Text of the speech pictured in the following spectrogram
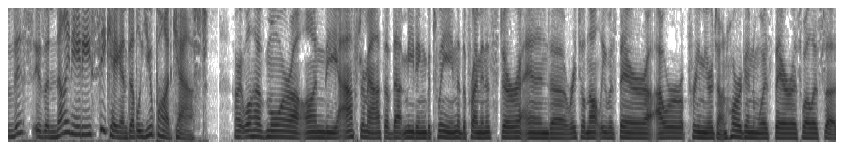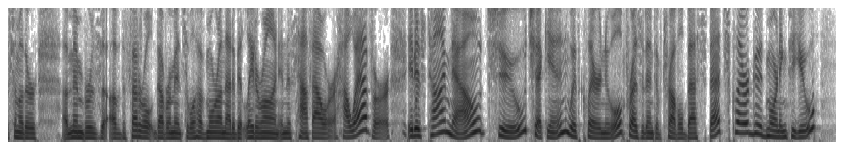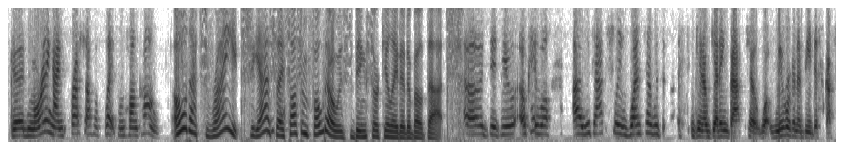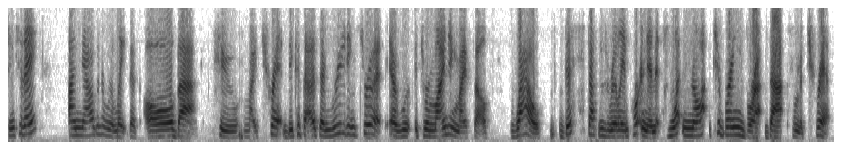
This is a 980 CKNW podcast. All right, we'll have more uh, on the aftermath of that meeting between the Prime Minister and uh, Rachel Notley was there. Our Premier John Horgan was there, as well as uh, some other uh, members of the federal government. So we'll have more on that a bit later on in this half hour. However, it is time now to check in with Claire Newell, President of Travel Best Bets. Claire, good morning to you. Good morning. I'm fresh off a flight from Hong Kong. Oh, that's right. Yes, I saw some photos being circulated about that. Oh, did you? Okay, well, I was actually, once I was, you know, getting back to what we were going to be discussing today, I'm now going to relate this all back to my trip because as I'm reading through it, it's reminding myself, wow, this stuff is really important and it's what not to bring back from a trip.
